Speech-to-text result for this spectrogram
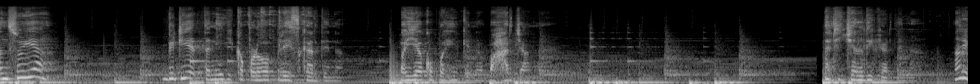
अनसुईया, बिटिया, तनी की कपड़ों प्रेस कर देना। भैया को पहन के ना बाहर जाना। है जल्दी कर देना हाँ?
